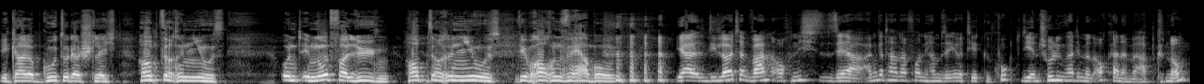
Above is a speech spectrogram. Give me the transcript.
Egal ob gut oder schlecht. Hauptsache News. Und im Notfall lügen. Hauptsache News. Wir brauchen Werbung. Ja, die Leute waren auch nicht sehr angetan davon, die haben sehr irritiert geguckt. Die Entschuldigung hat ihm dann auch keiner mehr abgenommen.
